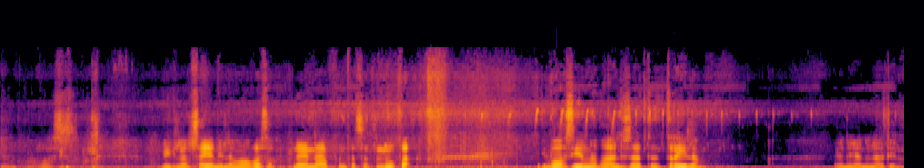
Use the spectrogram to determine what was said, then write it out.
Mga boss. Biglang saya nila mga boss. Oh. Dahil napunta sa lupa. Iba kasi yung naka ano, sa tray lang. Ano ano natin.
